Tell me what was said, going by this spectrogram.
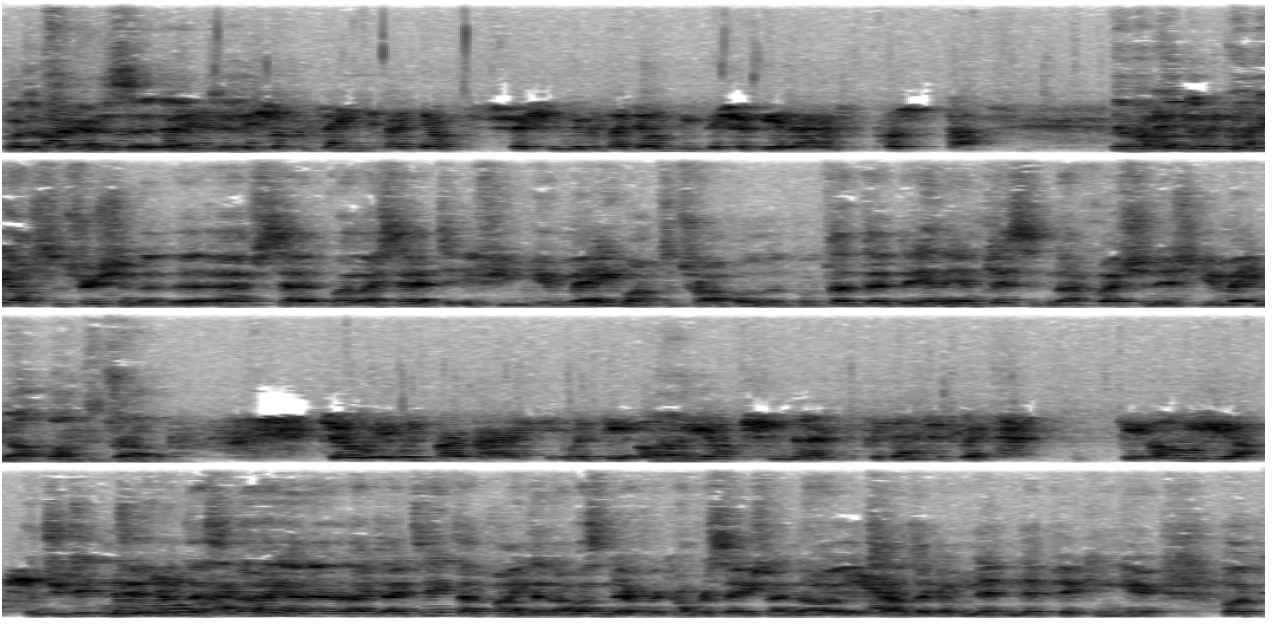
but in fairness, uh, an official complaint about the obstetrician because I don't think they should be allowed to put that yeah, but could, the, could the obstetrician uh, have said, well, I said if you, you may want to travel, but the, the, the implicit in that question is you may not want to travel. Joe, it was barbaric. It was the only option that I was presented with. The only option. But you didn't do was it. That's, practice. hang on, I, I take that point, and I wasn't there for the conversation. I know it Yeah. sounds like I'm nit, nitpicking here, but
